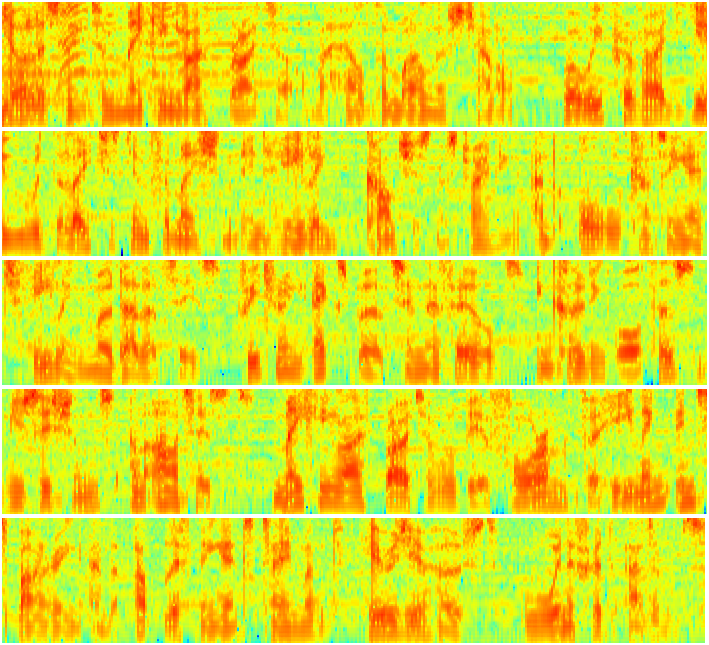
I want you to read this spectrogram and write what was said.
You're listening to Making Life Brighter on the Health and Wellness Channel, where we provide you with the latest information in healing, consciousness training, and all cutting edge healing modalities, featuring experts in their fields, including authors, musicians, and artists. Making Life Brighter will be a forum for healing, inspiring, and uplifting entertainment. Here is your host, Winifred Adams.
